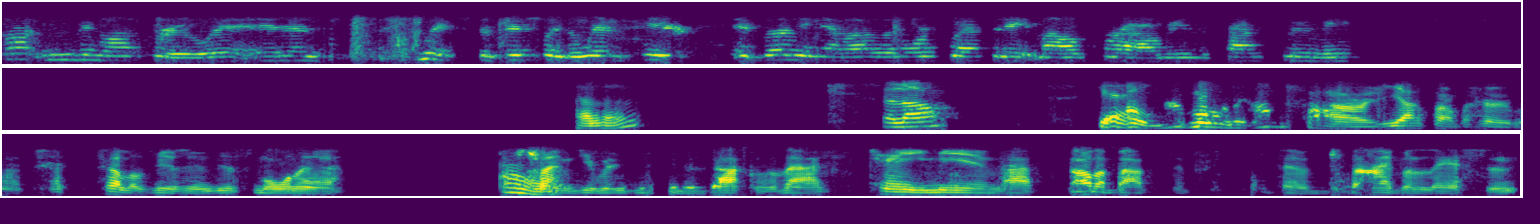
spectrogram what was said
front moving on through and then switched officially the winds here in Birmingham out of the northwest at 8 miles per hour, meaning the front's moving. Hello? Hello? Yes. Oh, good morning. I'm sorry. Y'all probably heard my t- television this morning. Oh. trying to get ready to get to the doctor. And I came in, I thought about the, the Bible lesson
